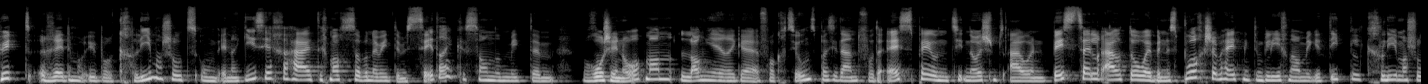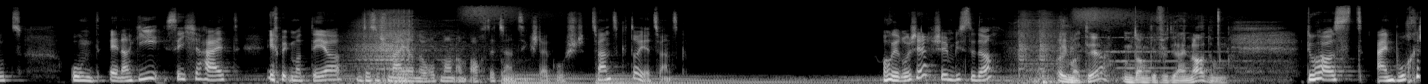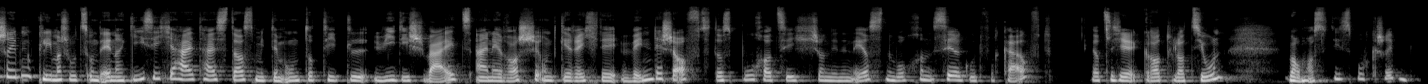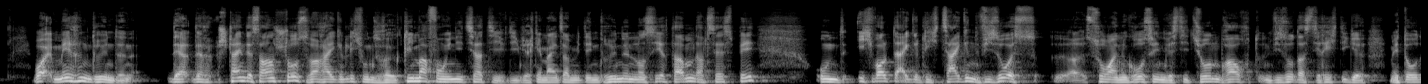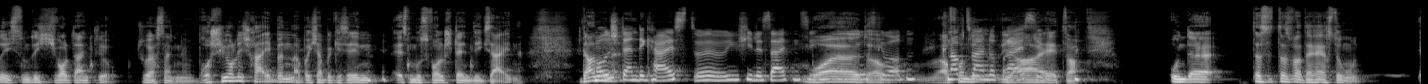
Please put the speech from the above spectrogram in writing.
Heute reden wir über Klimaschutz und Energiesicherheit. Ich mache das aber nicht mit dem Cedric, sondern mit dem Roger Nordmann, langjähriger Fraktionspräsident von der SP und seit neuestem auch ein Bestsellerautor, der eben ein Buch geschrieben hat mit dem gleichnamigen Titel Klimaschutz und Energiesicherheit. Ich bin Matthäa und das ist Meier Nordmann am 28. August 2023. Hoi Roger, schön bist du da. Hoi Matthäa und danke für die Einladung. Du hast ein Buch geschrieben, Klimaschutz und Energiesicherheit heißt das, mit dem Untertitel Wie die Schweiz eine rasche und gerechte Wende schafft. Das Buch hat sich schon in den ersten Wochen sehr gut verkauft. Herzliche Gratulation. Warum hast du dieses Buch geschrieben? Boah, mehreren Gründen. Der, der Stein des Anstoßes war eigentlich unsere Klimafondsinitiative, die wir gemeinsam mit den Grünen lanciert haben als SP. Und ich wollte eigentlich zeigen, wieso es äh, so eine große Investition braucht und wieso das die richtige Methode ist. Und ich wollte eigentlich zuerst eine Broschüre schreiben, aber ich habe gesehen, es muss vollständig sein. Dann, vollständig heißt, äh, wie viele Seiten sind da, geworden? Knapp 230. Ja, etwa. Und äh, das, das war der erste Grund.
